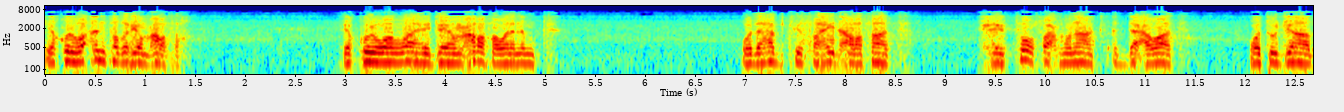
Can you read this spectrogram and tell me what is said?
يقول وأنتظر يوم عرفة. يقول والله جاء يوم عرفة ولا نمت. وذهبت في صعيد عرفات. حيث ترفع هناك الدعوات وتجاب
